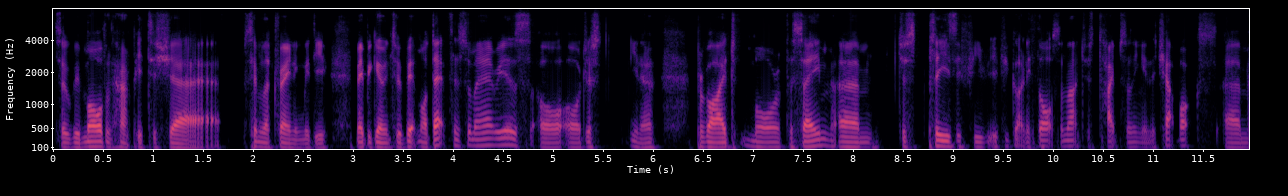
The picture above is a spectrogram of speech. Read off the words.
So we'd be more than happy to share similar training with you, maybe go into a bit more depth in some areas or, or just, you know, provide more of the same. Um, just please, if, you, if you've got any thoughts on that, just type something in the chat box. Um,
